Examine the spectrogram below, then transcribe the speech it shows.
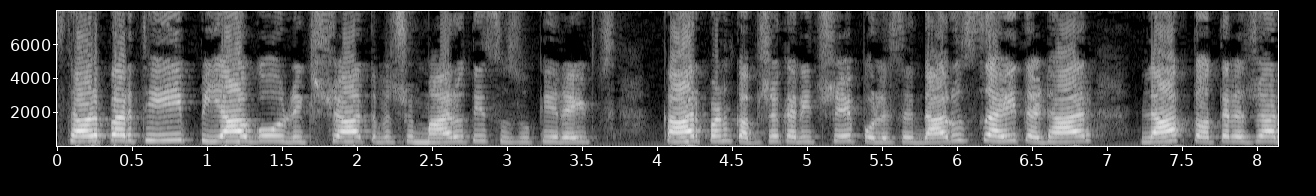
સ્થળ પરથી પિયાગો રિક્ષા તેમજ મારુતિ સુઝુકી રેટ્સ કાર પણ કબજે કરી છે. પોલીસે દારૂ સહિત અઢાર લાખ તોતેર હજાર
